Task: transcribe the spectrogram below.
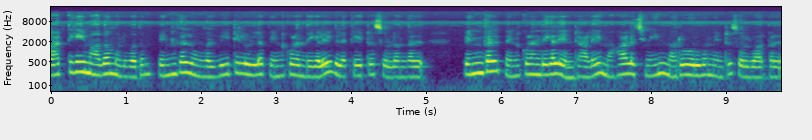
கார்த்திகை மாதம் முழுவதும் பெண்கள் உங்கள் வீட்டில் உள்ள பெண் குழந்தைகளை விளக்கேற்ற சொல்லுங்கள். பெண்கள் பெண் குழந்தைகள் என்றாலே மகாலட்சுமியின் மறு உருவம் என்று சொல்வார்கள்.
